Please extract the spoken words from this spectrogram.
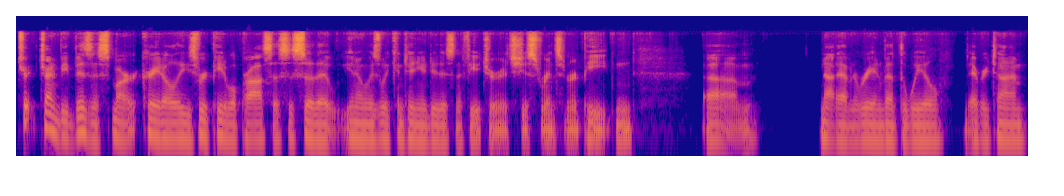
tr- trying to be business smart, create all these repeatable processes, so that you know as we continue to do this in the future, it's just rinse and repeat, and um, not having to reinvent the wheel every time.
